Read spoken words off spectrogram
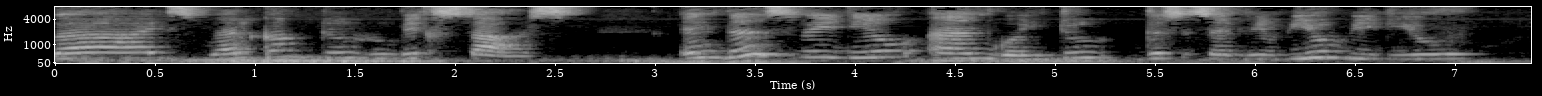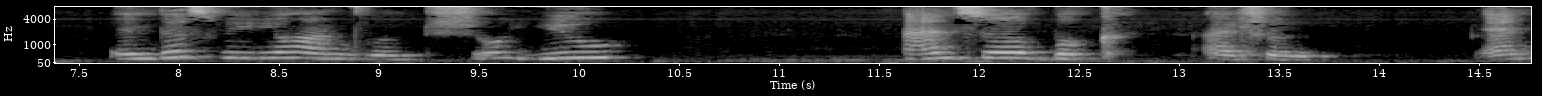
guys, welcome to Rubix Stars. In this video, I am going to, this is a review video. In this video, I am going to show you answer book. I'll show you. And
